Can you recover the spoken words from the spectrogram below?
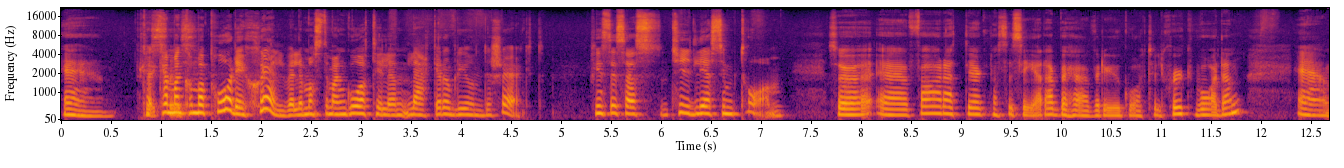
Eh, kan man komma på det själv eller måste man gå till en läkare och bli undersökt? Finns det så tydliga symptom? Så eh, för att diagnostisera behöver du gå till sjukvården. Eh,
